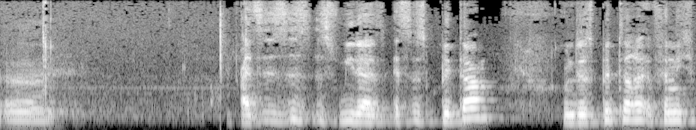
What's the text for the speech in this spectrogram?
Äh, Also es ist, ist wieder, es ist bitter und das Bittere finde ich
